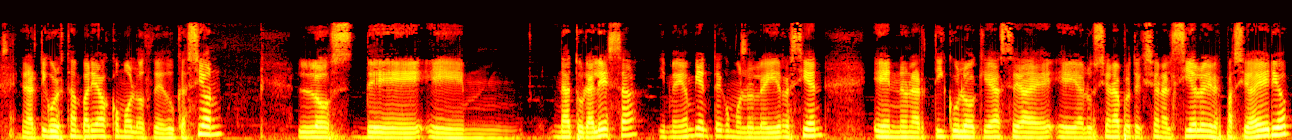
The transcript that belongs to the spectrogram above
Sí. En artículos están variados como los de educación, los de eh, naturaleza y medio ambiente, como lo leí recién, en un artículo que hace eh, eh, alusión a protección al cielo y el espacio aéreo,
